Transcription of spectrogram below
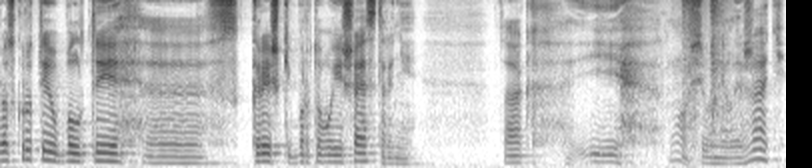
Розкрутив болти е, з кришки бортової шестерні. Так, і ну, ось вони лежать.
